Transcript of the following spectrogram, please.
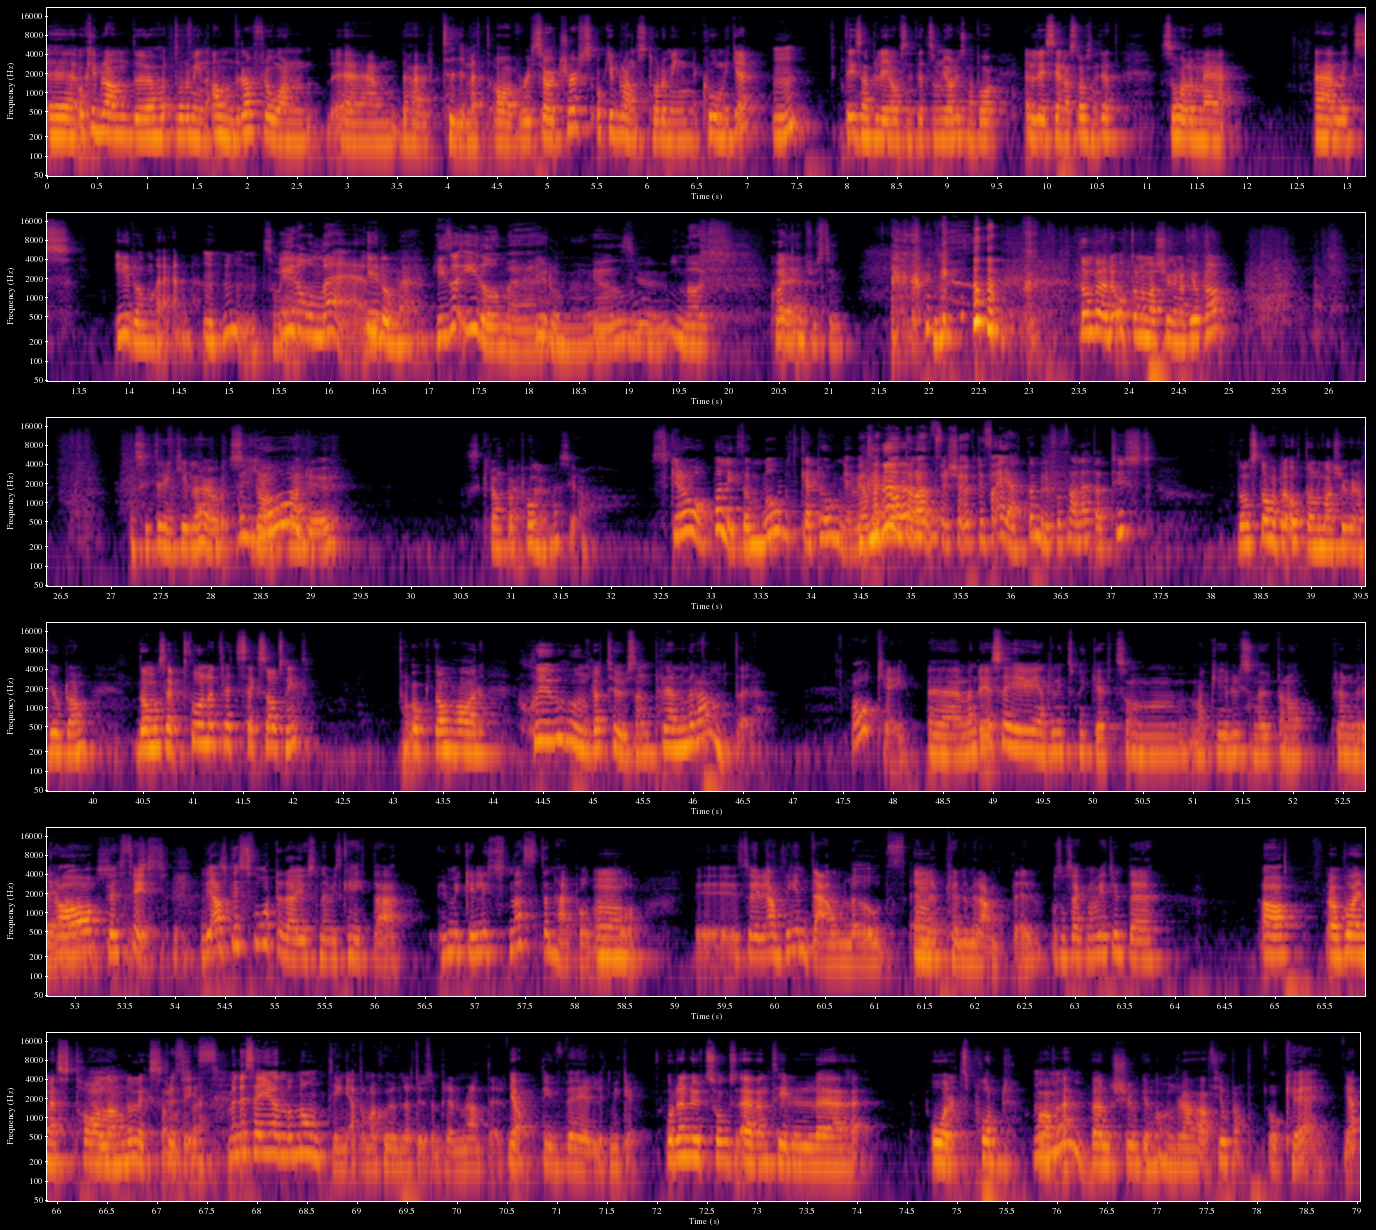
Eh, och ibland eh, tar de in andra från eh, det här teamet av researchers och ibland så tar de in komiker. Mm. Till exempel i avsnittet som jag lyssnar på, eller det senaste avsnittet, så har de med Alex Edelman. Mhm. Som är- Edelman. Edelman. He's a Edelman. Edelman, Yes. yes. Nice. Quite Eh. interesting. De började 8 mars 2014. Nu sitter en kille här och Vad gör skrapar, du? skrapar pommes ja. Skrapa liksom mot kartongen. Vi har sagt åt honom att försök, du får äta men du får fan äta tyst. De startade 8 mars 2014. De har släppt 236 avsnitt. Och de har 700 000 prenumeranter. Okej. Eh, Men det säger ju egentligen inte så mycket eftersom man kan ju lyssna utan att prenumerera. Ja, precis. Det är alltid svårt det där just när vi ska hitta hur mycket lyssnas den här podden Mm. på. Eh, Så är det antingen downloads eller prenumeranter. Och som sagt, man vet ju inte... Ja, Ja, vad är mest talande liksom? precis. Men det säger ju ändå någonting att de har 700 000 prenumeranter. Ja, Det är ju väldigt mycket. och den utsågs även till eh, årets podd av Mhm. Apple 2014. Okej. Ja.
